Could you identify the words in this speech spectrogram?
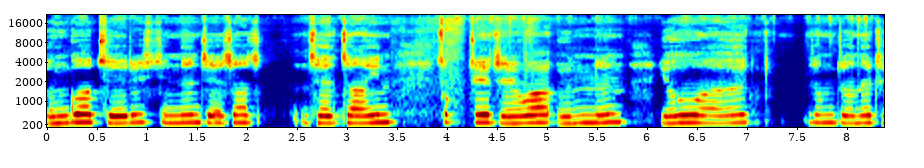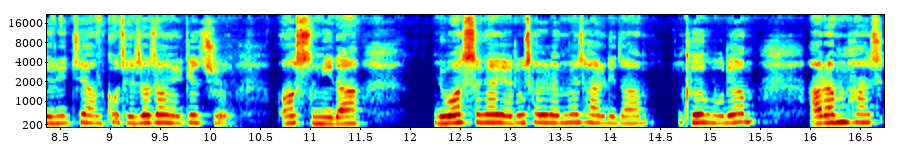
은과 죄를 씻는 제사 제사인 속죄제와 은은 여호와의 성전에 드리지 않고 제사장에게 주었습니다. 요아스가 예루살렘을 살리다 그 무렵 아람 하시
